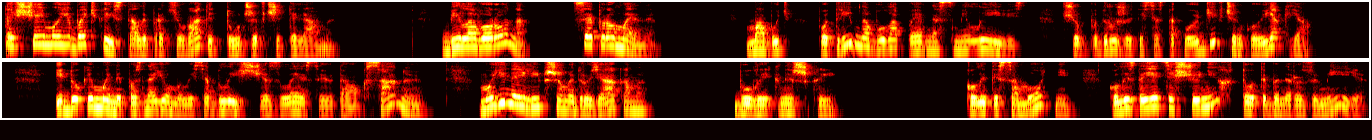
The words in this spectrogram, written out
Та ще й мої батьки стали працювати тут же вчителями. Біла ворона це про мене. Мабуть, потрібна була певна сміливість, щоб подружитися з такою дівчинкою, як я. І доки ми не познайомилися ближче з Лесею та Оксаною, мої найліпшими друзяками були книжки. Коли ти самотній, коли здається, що ніхто тебе не розуміє,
